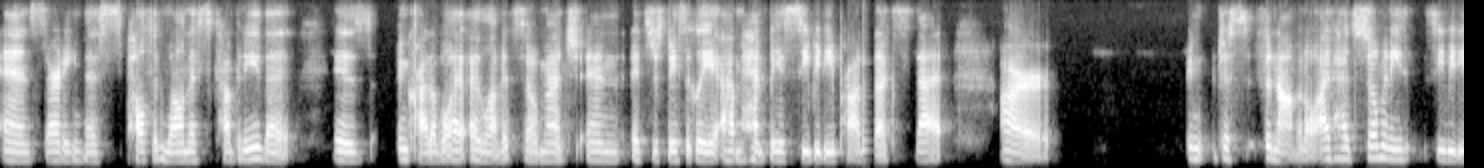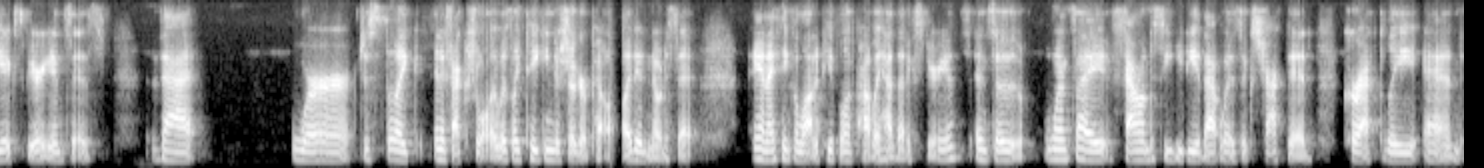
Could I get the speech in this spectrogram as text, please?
and starting this health and wellness company that is incredible. I, I love it so much, and it's just basically um, hemp-based CBD products that are just phenomenal. I've had so many CBD experiences that were just like ineffectual. It was like taking a sugar pill. I didn't notice it. And I think a lot of people have probably had that experience. And so once I found CBD that was extracted correctly and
